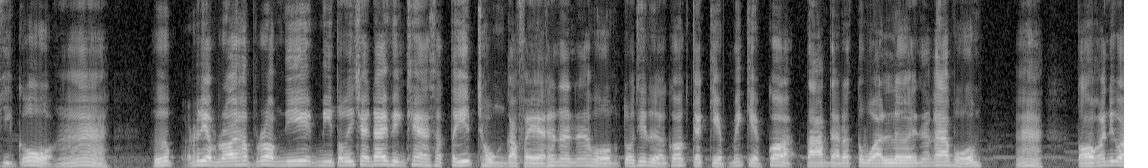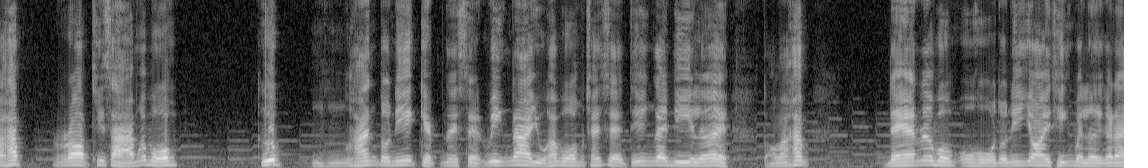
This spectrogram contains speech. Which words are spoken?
พิโก้อ่า ฮึบเรียบร้อยครับรอบนี้มีตัวที่ใช้ได้เพียงแค่สตีฟชงกาแฟเท่านั้นนะครับผม ตัวที่เหลือก็จะเก็บไม่เก็บก็ตามแต่ละตัวเลยนะครับผมอ่าต่อกันดีกว่าครับ รอบที่สามครับผมคือฮันตัวนี้เก็บในเศษวิ่งได้อยู่ครับผม ใช้เศษวิ่งได้ดีเลย ต่อมาครับ แดนนะครับผมโอ้โห ตัวนี้ย่อยทิ้งไปเลยก็ได้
